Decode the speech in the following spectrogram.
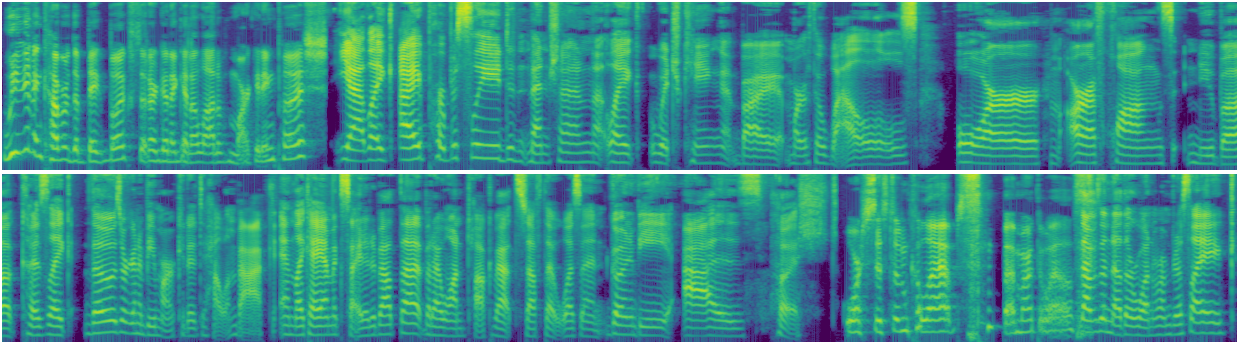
We didn't even cover the big books that are going to get a lot of marketing push. Yeah, like I purposely didn't mention like Witch King by Martha Wells or um, R.F. Kuang's new book because like those are going to be marketed to hell and back. And like I am excited about that, but I want to talk about stuff that wasn't going to be as pushed. Or System Collapse by Martha Wells. That was another one where I'm just like,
